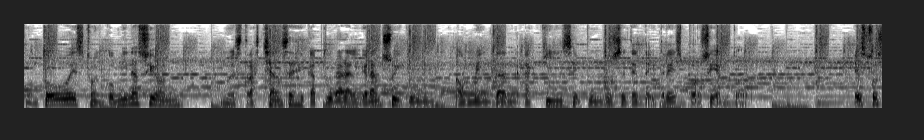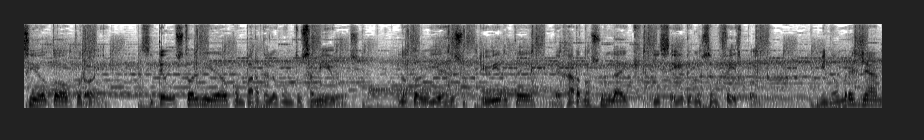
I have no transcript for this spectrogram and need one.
Con todo esto en combinación, nuestras chances de capturar al Gran Suicune aumentan a 15.73%. Esto ha sido todo por hoy. Si te gustó el video, compártelo con tus amigos. No te olvides de suscribirte, dejarnos un like y seguirnos en Facebook. Mi nombre es Jan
